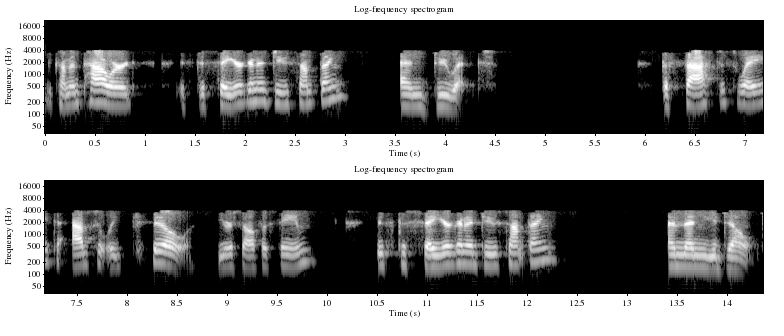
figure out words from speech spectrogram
become empowered, is to say you're going to do something and do it. The fastest way to absolutely kill your self-esteem is to say you're going to do something and then you don't.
